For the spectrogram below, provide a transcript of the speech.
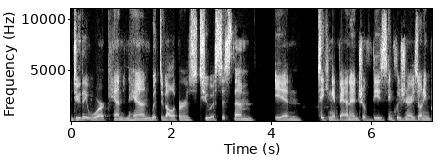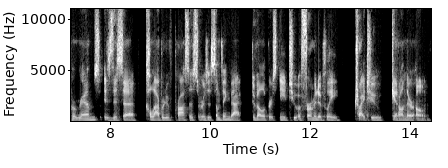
do they work hand in hand with developers to assist them in taking advantage of these inclusionary zoning programs? Is this a collaborative process or is it something that developers need to affirmatively try to get on their own?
